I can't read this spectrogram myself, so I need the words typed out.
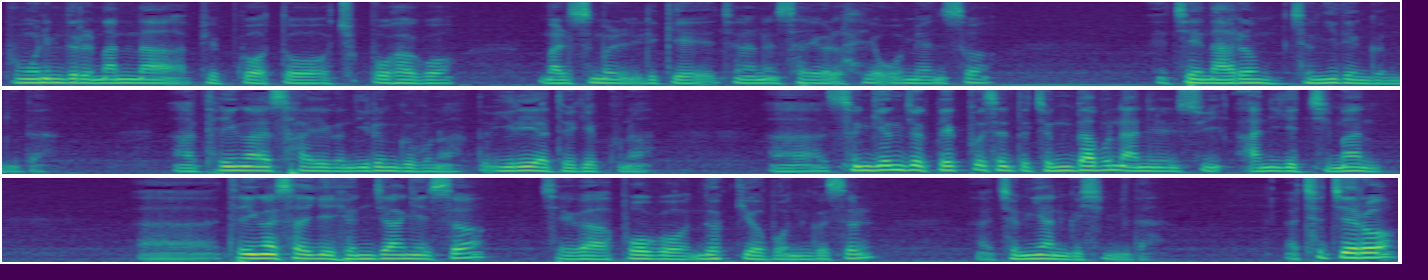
부모님들을 만나 뵙고 또 축복하고 말씀을 이렇게 전하는 사역을 해 오면서 제 나름 정의된 겁니다. 아, 태영아 사역은 이런 거구나. 또 이래야 되겠구나. 아, 성경적 100% 정답은 아닐 수 아니겠지만 아, 태영아 사역의 현장에서 제가 보고 느껴본 것을 아, 정리한 것입니다. 아, 첫째로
